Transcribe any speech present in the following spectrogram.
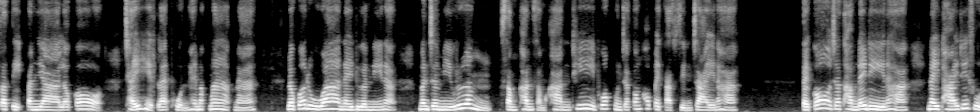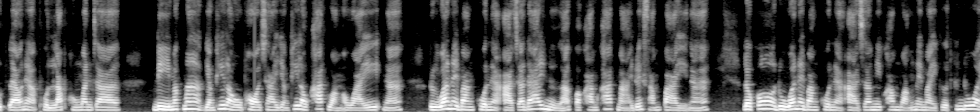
สติปัญญาแล้วก็ใช้เหตุและผลให้มาก ๆ นะ แล้วก็ดูว่าในเดือนนี้เนี่ยมันจะมีเรื่องสำคัญสำคัญที่พวกคุณจะต้องเข้าไปตัดสินใจนะคะ แต่ก็จะทำได้ดีนะคะ ในท้ายที่สุดแล้วเนี่ยผลลัพธ์ของมันจะดีมากๆ อย่างที่เราพอใจอย่างที่เราคาดหวังเอาไว้นะ หรือว่าในบางคนเนี่ยอาจจะได้เหนือกว่าความคาดหมายด้วยซ้ำไปนะ แล้วก็ดูว่าในบางคนเนี่ยอาจจะมีความหวังใหม่ ๆ เกิดขึ้นด้วย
